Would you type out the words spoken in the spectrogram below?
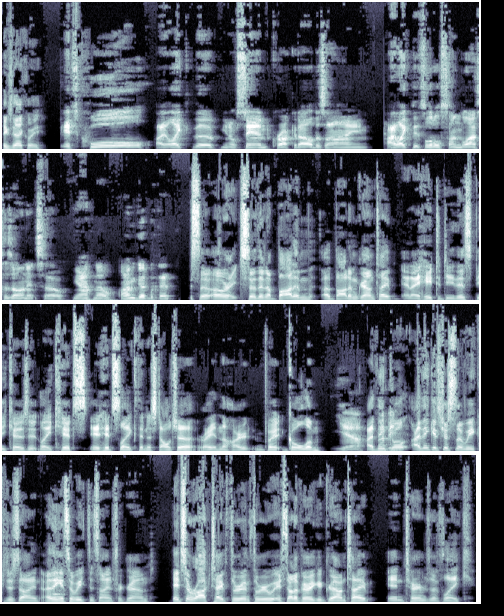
Exactly. It's cool. I like the, you know, sand crocodile design. I like these little sunglasses on it, so yeah, no, I'm good with it. So, all right. So then a bottom, a bottom ground type, and I hate to do this because it like hits, it hits like the nostalgia right in the heart. But Golem, Yeah. I think, mean, Gol- I think it's just a weak design. I think it's a weak design for ground. It's a rock type through and through. It's not a very good ground type in terms of like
